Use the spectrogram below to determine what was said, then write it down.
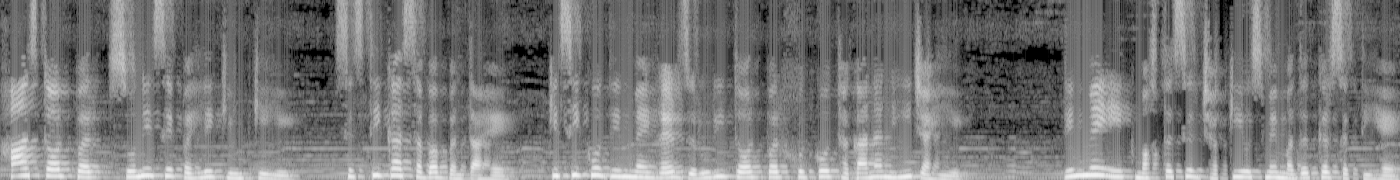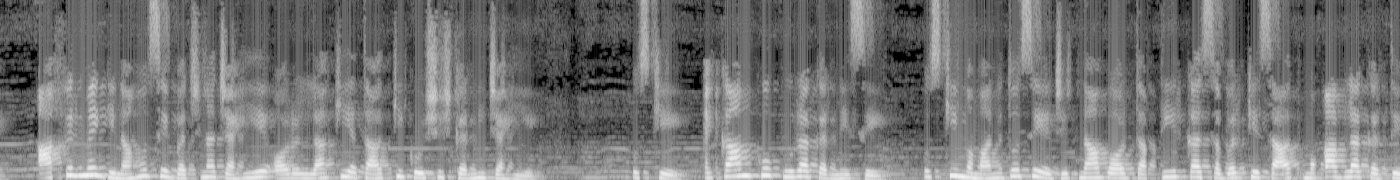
خاص طور پر سونے سے پہلے کیونکہ یہ سستی کا سبب بنتا ہے۔ کسی کو دن میں غیر ضروری طور پر خود کو تھکانا نہیں چاہیے۔ دن میں ایک مختصر جھپکی اس میں مدد کر سکتی ہے۔ آخر میں گناہوں سے بچنا چاہیے اور اللہ کی اطاعت کی کوشش کرنی چاہیے۔ اس کے احکام کو پورا کرنے سے، اس کی ممانتوں سے اجتناب اور تقدیر کا صبر کے ساتھ مقابلہ کرتے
